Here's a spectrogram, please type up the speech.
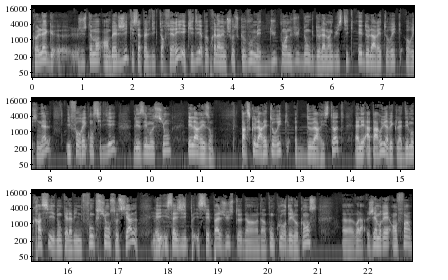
collègue euh, justement en Belgique qui s'appelle Victor Ferry et qui dit à peu près la même chose que vous, mais du point de vue donc de la linguistique et de la rhétorique originelle, il faut réconcilier les émotions et la raison. Parce que la rhétorique de Aristote, elle est apparue avec la démocratie et donc elle avait une fonction sociale. Et il s'agit, c'est pas juste d'un concours d'éloquence. Euh, voilà, j'aimerais enfin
